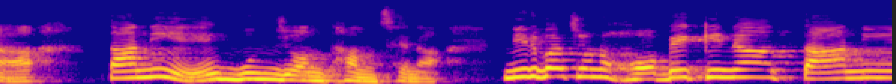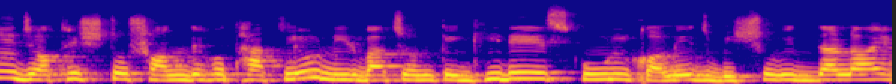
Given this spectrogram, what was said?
না তা নিয়ে গুঞ্জন থামছে না। নির্বাচন হবে কিনা তা নিয়ে যথেষ্ট সন্দেহ থাকলেও নির্বাচনকে ঘিরে স্কুল, কলেজ, বিশ্ববিদ্যালয়,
